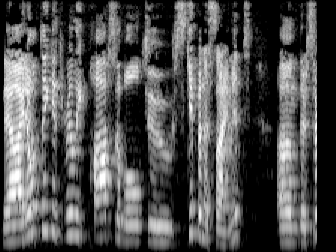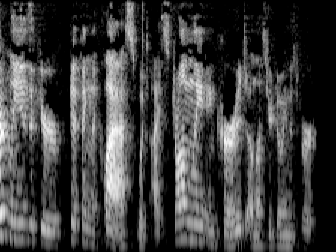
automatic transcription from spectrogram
Now, I don't think it's really possible to skip an assignment. Um, there certainly is if you're piffing the class, which I strongly encourage, unless you're doing this for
